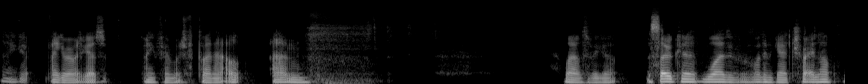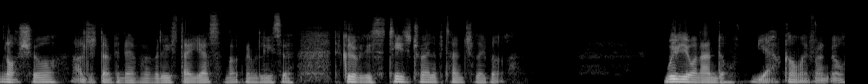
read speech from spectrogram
Thank you, thank you very much, guys. Thank you very much for putting that up. Um, what else have we got? Ahsoka, why, why did we get a trailer? Not sure. I just don't think they have a release date yet. So I'm not going to release a. They could have released a teaser trailer potentially, but with you on Andor, yeah, can't wait for Andor.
